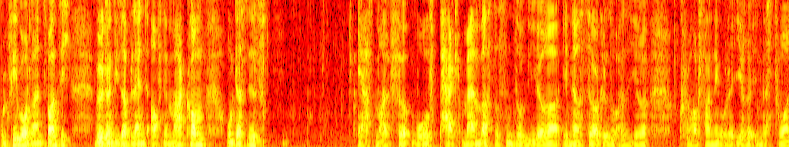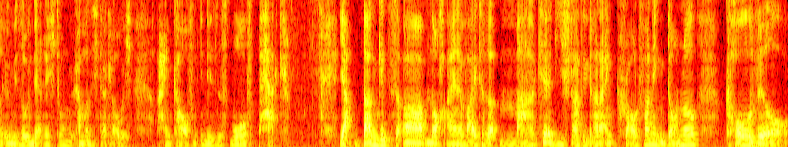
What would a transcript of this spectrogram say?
Im Februar 23 wird dann dieser Blend auf den Markt kommen und das ist erstmal für Wolfpack Members. Das sind so ihre Inner Circle, so also ihre Crowdfunding oder ihre Investoren, irgendwie so in der Richtung. Kann man sich da, glaube ich, einkaufen in dieses Wolfpack. Ja, dann gibt es äh, noch eine weitere Marke, die startet gerade ein Crowdfunding, Donald Colville.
